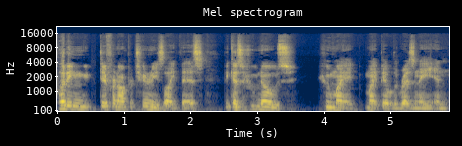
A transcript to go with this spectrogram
putting different opportunities like this because who knows who might might be able to resonate and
